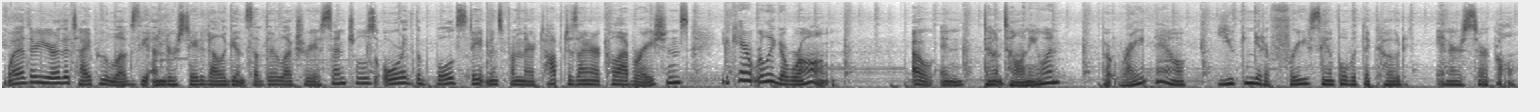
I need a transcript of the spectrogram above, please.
whether you're the type who loves the understated elegance of their luxury essentials or the bold statements from their top designer collaborations, you can't really go wrong. Oh, and don't tell anyone, but right now, you can get a free sample with the code INNER CIRCLE.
